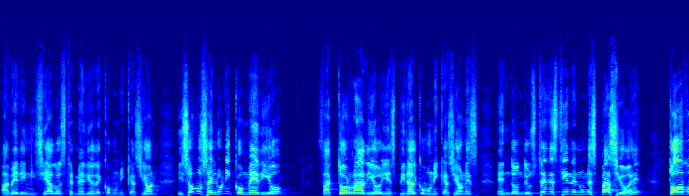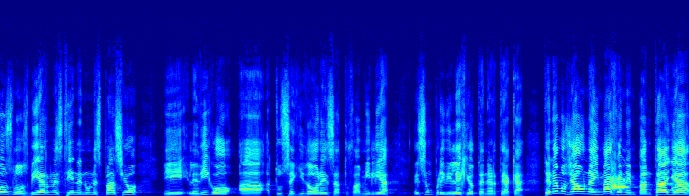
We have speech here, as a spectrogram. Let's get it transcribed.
haber iniciado este medio de comunicación y somos el único medio, Factor Radio y Espiral Comunicaciones, en donde ustedes tienen un espacio, ¿eh? Todos los viernes tienen un espacio y le digo a, a tus seguidores, a tu familia, es un privilegio tenerte acá. Tenemos ya una imagen en pantalla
